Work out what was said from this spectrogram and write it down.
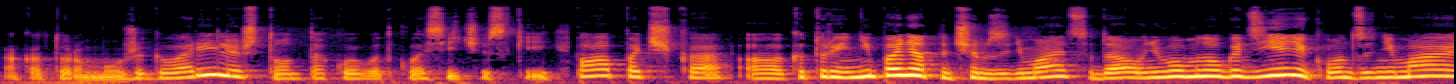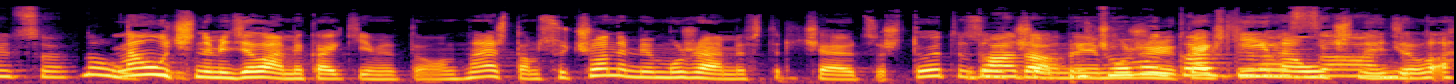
о котором мы уже говорили, что он такой вот классический папочка, а, который непонятно чем занимается, да, у него много денег, он занимается наукой. научными делами какими-то. Он, знаешь, там с учеными мужами встречаются. Что это за да, ученые да. мужи? Какие научные занят. дела?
